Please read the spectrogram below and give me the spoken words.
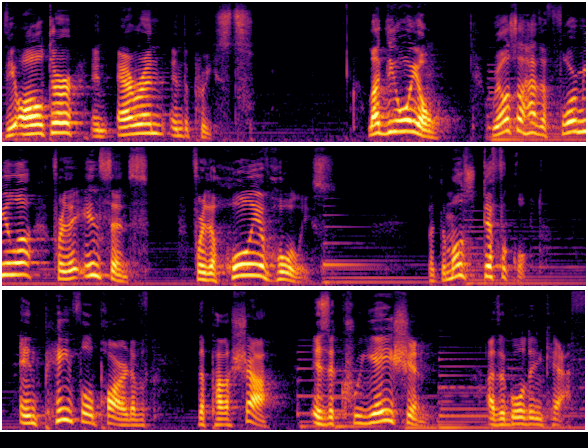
the altar, and Aaron and the priests. Like the oil, we also have the formula for the incense, for the Holy of Holies. But the most difficult and painful part of the parasha is the creation of the golden calf.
